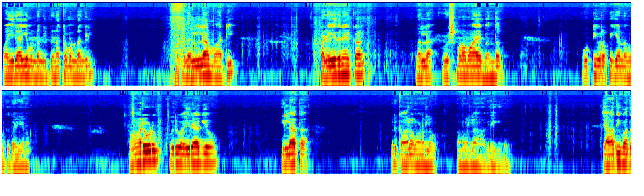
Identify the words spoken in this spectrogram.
വൈരാഗ്യമുണ്ടെങ്കിൽ പിണക്കമുണ്ടെങ്കിൽ അതെല്ലാം മാറ്റി പഴയതിനേക്കാൾ നല്ല ഊഷ്മളമായ ബന്ധം ഊട്ടി ഉറപ്പിക്കാൻ നമുക്ക് കഴിയണം. ആരോടും ഒരു വൈരാഗ്യവും ഇല്ലാത്ത ഒരു കാലമാണല്ലോ നമ്മളെല്ലാം ആഗ്രഹിക്കുന്നത്. ജാതി മത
